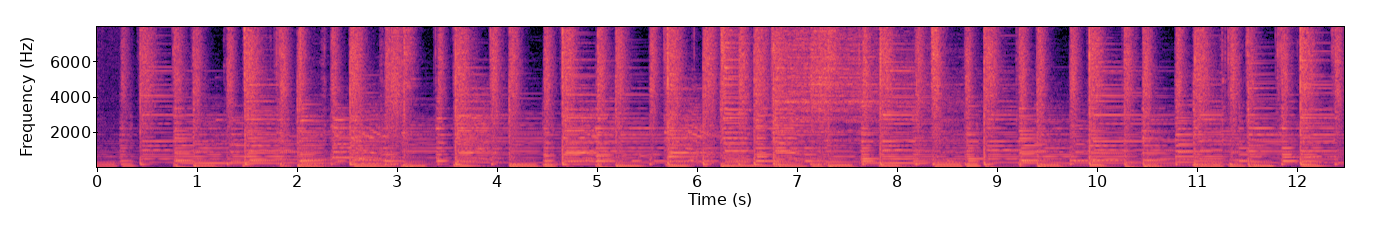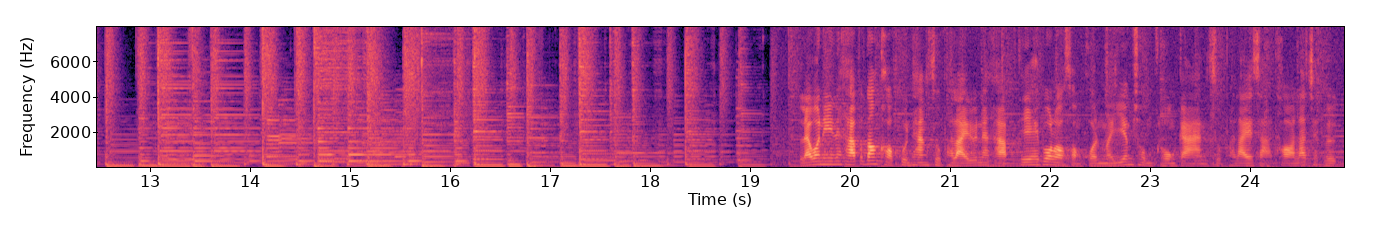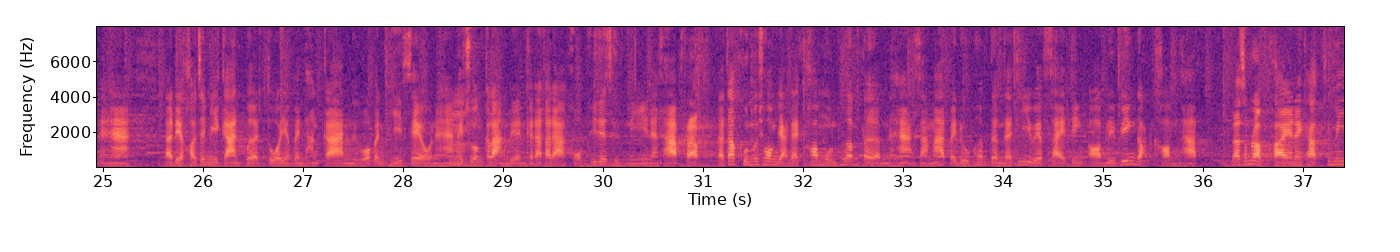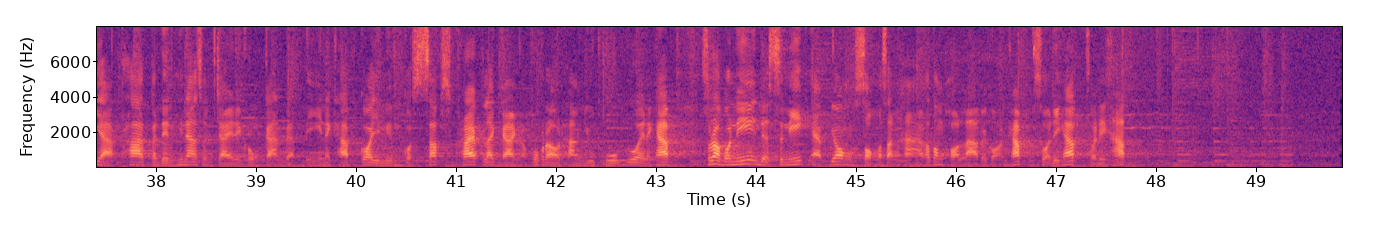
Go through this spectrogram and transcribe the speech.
แล้ววันนี้นะครับก็ต้องขอบคุณทางสุภาลัยด้วยนะครับ ที่ให้พวกเราสองคนมาเยี่ยมชมโครงการสุภาลัยสาทรราชพฤกษ์นะฮะแล้วเดี๋ยวเขาจะมีการเปิดตัวอย่างเป็นทางการ หรือว่าเป็นพรีเซลนะฮะอืมในช่วงกลางเดือนกรกฎาคมที่จะถึงนี้นะครับครับแล้วถ้าคุณผู้ชมอยากได้ข้อมูลเพิ่มเติมนะฮะสามารถไปดูเพิ่มเติมได้ที่เว็บไซต์ thinkofliving.com ครับและสำหรับใครนะครับที่ไม่อยากพลาดประเด็นที่น่าสนใจในโครงการแบบนี้นะครับก็อย่าลืมกด subscribe รายการของพวกเราทาง YouTube ด้วยนะครับสำหรับวันนี้ The Sneak แอบย่องส่องอสังหาก็ต้องขอลาไปก่อนครับสวัสดีครับ สวัสดีครับ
